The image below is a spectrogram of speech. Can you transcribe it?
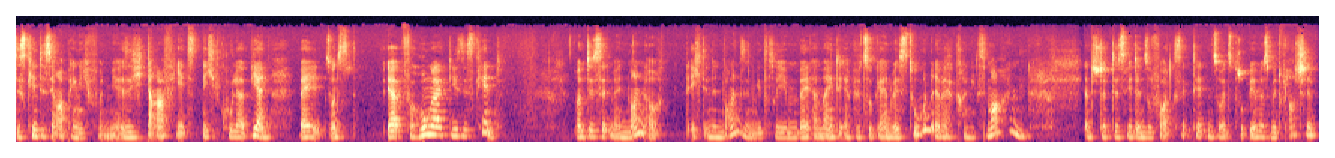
das Kind ist ja abhängig von mir. Also ich darf jetzt nicht kollabieren, weil sonst ja, verhungert dieses Kind. Und das hat mein Mann auch echt in den Wahnsinn getrieben, weil er meinte, er würde so gern was tun, aber er kann nichts machen. Anstatt dass wir dann sofort gesagt hätten, so jetzt probieren wir es mit Flasche.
